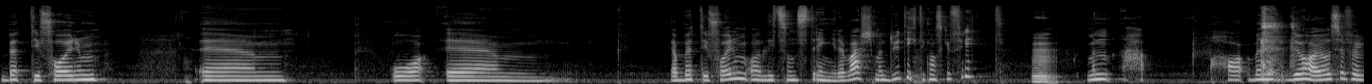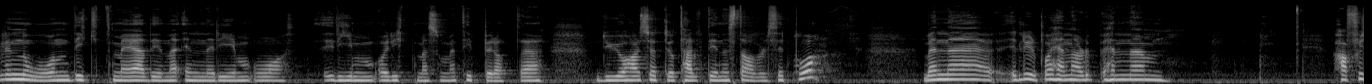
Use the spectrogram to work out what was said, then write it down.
bøttig form. Um, og um, Ja, bøttig form og litt sånn strengere vers. Men du dikter ganske fritt. Mm. Men, ha, men, du har jo selvfølgelig noen dikt med dine enderim og rim og rytme som jeg tipper at uh, du har sittet og telt dine stavelser på. Men uh, jeg lurer på hen har du hen, um, Hvorfor,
